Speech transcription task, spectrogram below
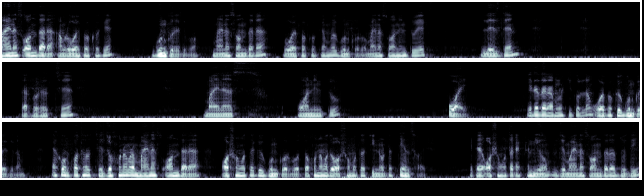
মাইনাস ওয়ান দ্বারা আমরা ওয়াই পক্ষকে গুণ করে দিব। মাইনাস ওয়ান দ্বারা ওয়াই পক্ষকে আমরা গুণ করব। Minus one into x less than তারপরে হচ্ছে মাইনাস ওয়ান ইন্টু ওয়াই এটা দ্বারা আমরা কি করলাম? ওয়াই পক্ষে গুণ করে দিলাম। এখন কথা হচ্ছে, যখন আমরা মাইনাস ওয়ান দ্বারা অসমতাকে গুণ করব, তখন আমাদের অসমতার চিহ্নটা চেঞ্জ হয়। এটা অসমতার একটা নিয়ম যে মাইনাস ওয়ান দ্বারা যদি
